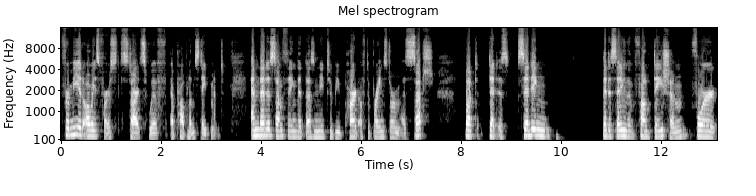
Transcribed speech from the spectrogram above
For me, it always first starts with a problem statement. And that is something that doesn't need to be part of the brainstorm as such, but that is setting that is setting the foundation for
